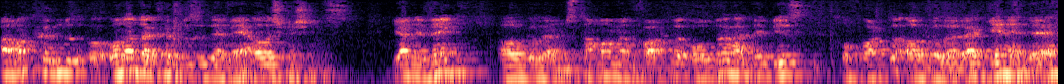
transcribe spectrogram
Ama kırmızı, ona da kırmızı demeye alışmışsınız. Yani renk algılarımız tamamen farklı olduğu halde biz o farklı algılara gene de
